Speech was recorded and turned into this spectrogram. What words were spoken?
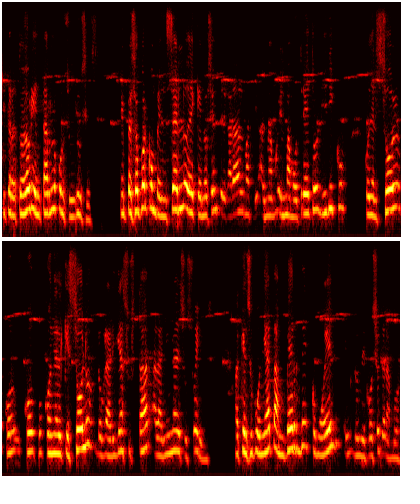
y trató de orientarlo con sus luces. Empezó por convencerlo de que no se entregara al, el mamotreto lírico con el, sol, con, el que solo lograría asustar a la niña de sus sueños, a quien suponía tan verde como él en los negocios del amor.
